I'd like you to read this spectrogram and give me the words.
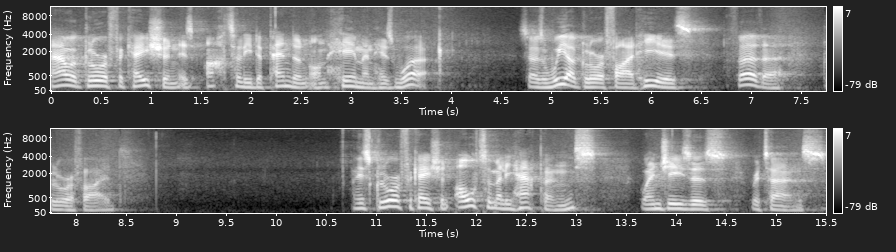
our glorification is utterly dependent on Him and His work. So as we are glorified, He is further glorified. And This glorification ultimately happens when Jesus returns.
